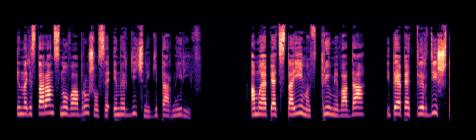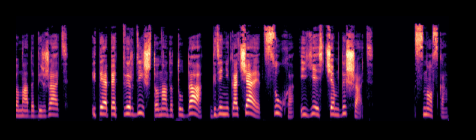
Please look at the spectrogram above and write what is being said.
и на ресторан снова обрушился энергичный гитарный риф. А мы опять стоим, и в трюме вода, и ты опять твердишь, что надо бежать, и ты опять твердишь, что надо туда, где не качает, сухо и есть чем дышать. Сноска.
